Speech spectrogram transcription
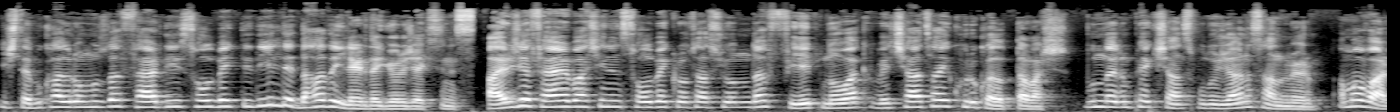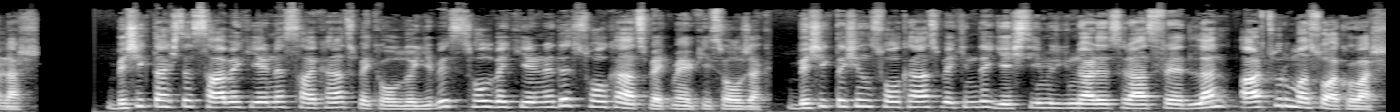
İşte bu kadromuzda Ferdi'yi sol bekte değil de daha da ileride göreceksiniz. Ayrıca Fenerbahçe'nin sol bek rotasyonunda Filip Novak ve Çağatay Kurukalıp da var. Bunların pek şans bulacağını sanmıyorum ama varlar. Beşiktaş'ta sağ bek yerine sağ kanat bek olduğu gibi sol bek yerine de sol kanat bek mevkisi olacak. Beşiktaş'ın sol kanat bekinde geçtiğimiz günlerde transfer edilen Artur Masuaku var.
